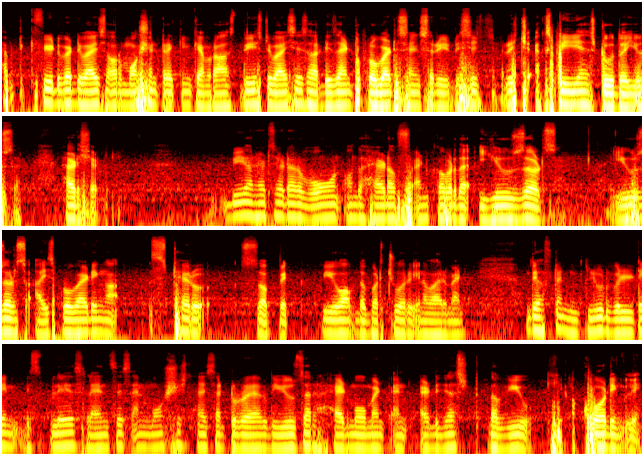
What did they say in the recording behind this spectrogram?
haptic feedback device or motion tracking cameras. These devices are designed to provide sensory rich, rich experience to the user. Headset. VR headset are worn on the head of and cover the users users eyes providing a stereoscopic view of the virtual environment they often include built-in displays, lenses, and motion sensor to track the user head movement and adjust the view accordingly.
